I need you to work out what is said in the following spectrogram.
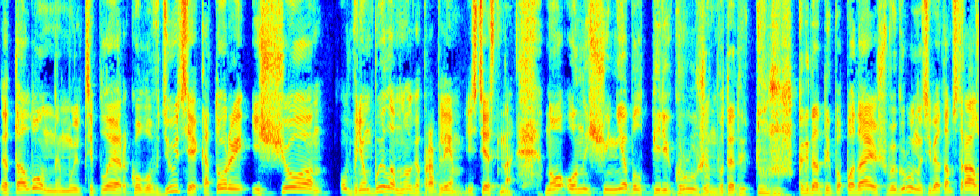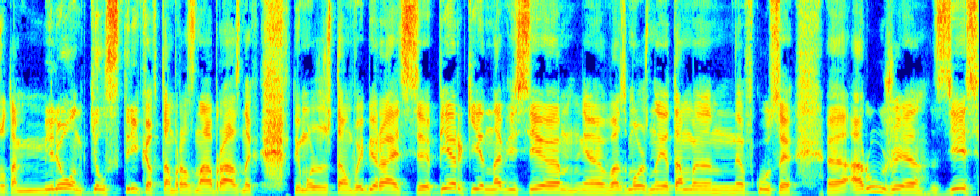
эталонный мультиплеер Call of Duty, который еще... В нем было много проблем, естественно, но он еще не был перегружен вот этой, когда ты попадаешь в игру, на тебя там сразу там миллион киллстриков там разнообразных, ты можешь там выбирать перки на все э, возможные там э, вкусы, э, оружие здесь,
